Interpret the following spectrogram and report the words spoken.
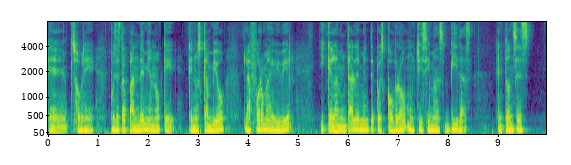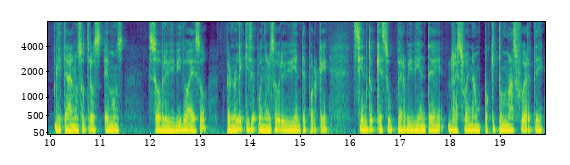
eh, sobre pues esta pandemia, ¿no? Que, que nos cambió la forma de vivir y que lamentablemente pues cobró muchísimas vidas. Entonces, literal, nosotros hemos sobrevivido a eso, pero no le quise poner sobreviviente porque siento que superviviente resuena un poquito más fuerte,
